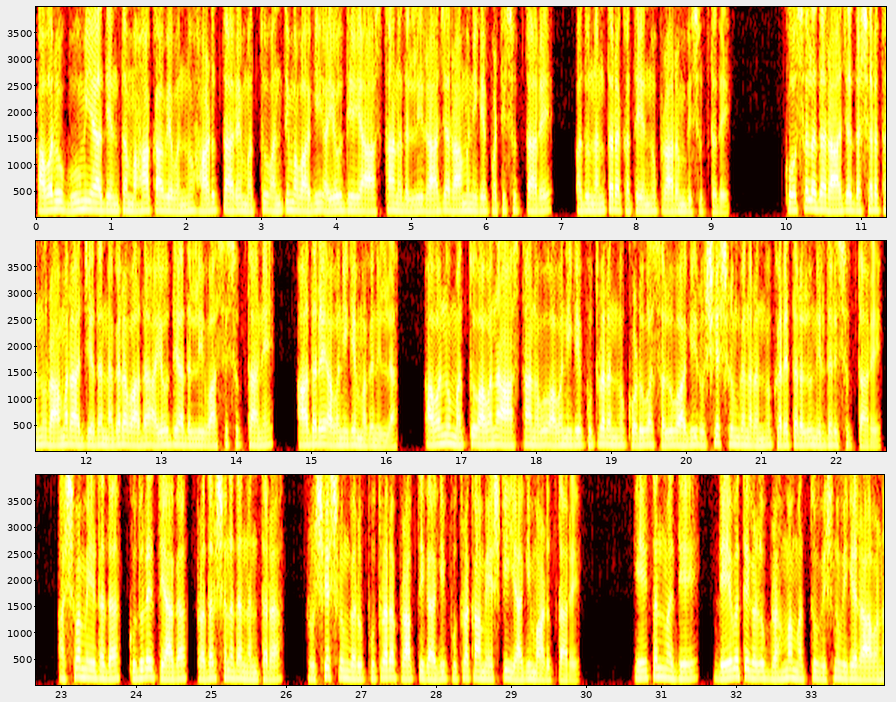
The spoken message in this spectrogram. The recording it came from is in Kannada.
ಅವರು ಭೂಮಿಯಾದ್ಯಂತ ಮಹಾಕಾವ್ಯವನ್ನು ಹಾಡುತ್ತಾರೆ ಮತ್ತು ಅಂತಿಮವಾಗಿ ಅಯೋಧ್ಯೆಯ ಆಸ್ಥಾನದಲ್ಲಿ ರಾಜ ರಾಮನಿಗೆ ಪಠಿಸುತ್ತಾರೆ, ಅದು ನಂತರ ಕಥೆಯನ್ನು ಪ್ರಾರಂಭಿಸುತ್ತದೆ. ಕೋಸಲದ ರಾಜ ದಶರಥನು ರಾಮರಾಜ್ಯದ ನಗರವಾದ ಅಯೋಧ್ಯದಲ್ಲಿ ವಾಸಿಸುತ್ತಾನೆ, ಆದರೆ ಅವನಿಗೆ ಮಗನಿಲ್ಲ. ಅವನು ಮತ್ತು ಅವನ ಆಸ್ಥಾನವು ಅವನಿಗೆ ಪುತ್ರರನ್ನು ಕೊಡುವ ಸಲುವಾಗಿ ಋಷ್ಯಶೃಂಗನರನ್ನು ಕರೆತರಲು ನಿರ್ಧರಿಸುತ್ತಾರೆ. ಅಶ್ವಮೇಧದ ಕುದುರೆ ತ್ಯಾಗ ಪ್ರದರ್ಶನದ ನಂತರ ಋಷ್ಯಶೃಂಗರು ಪುತ್ರರ ಪ್ರಾಪ್ತಿಗಾಗಿ ಪುತ್ರಕಾಮೇಷ್ಠಿಯಾಗಿ ಮಾಡುತ್ತಾರೆ. ಏತನ್ಮಧ್ಯೆ ದೇವತೆಗಳು ಬ್ರಹ್ಮ ಮತ್ತು ವಿಷ್ಣುವಿಗೆ ರಾವಣ,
